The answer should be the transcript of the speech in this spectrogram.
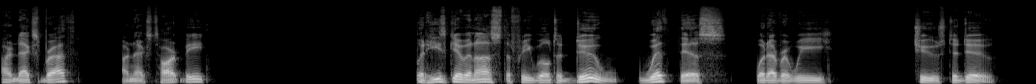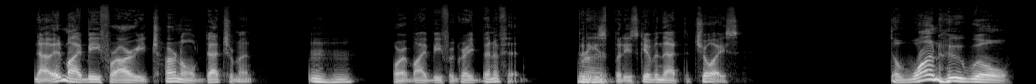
our next breath, our next heartbeat. But He's given us the free will to do with this whatever we choose to do. Now, it might be for our eternal detriment, Mm-hmm. or it might be for great benefit. But he's but he's given that the choice. The one who will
